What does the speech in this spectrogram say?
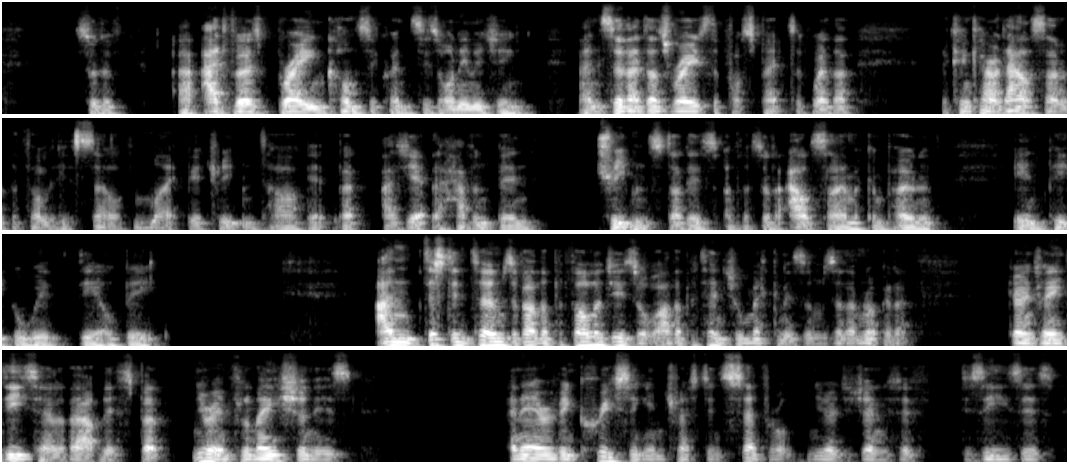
sort of uh, adverse brain consequences on imaging. And so that does raise the prospect of whether the concurrent Alzheimer pathology itself might be a treatment target, but as yet there haven't been treatment studies of the sort of Alzheimer component in people with DLB. And just in terms of other pathologies or other potential mechanisms, and I'm not going to go into any detail about this, but neuroinflammation is an area of increasing interest in several neurodegenerative diseases.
